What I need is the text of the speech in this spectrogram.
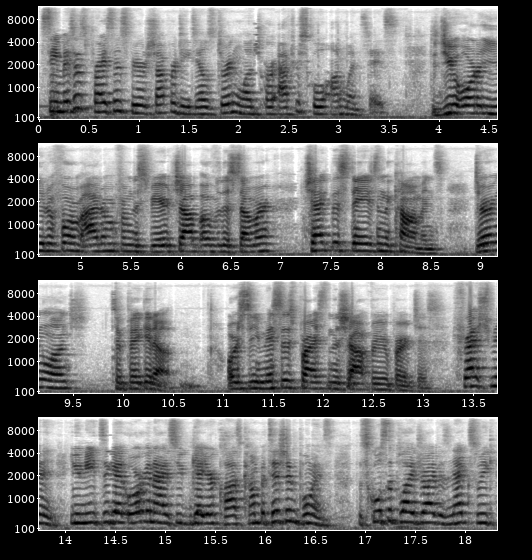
See Mrs. Price in Spirit Shop for details during lunch or after school on Wednesdays. Did you order a uniform item from the Spirit Shop over the summer? Check the stage in the comments during lunch to pick it up. Or see Mrs. Price in the shop for your purchase. Freshmen, you need to get organized so you can get your class competition points. The school supply drive is next week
